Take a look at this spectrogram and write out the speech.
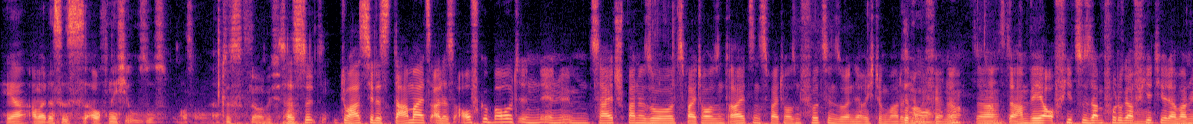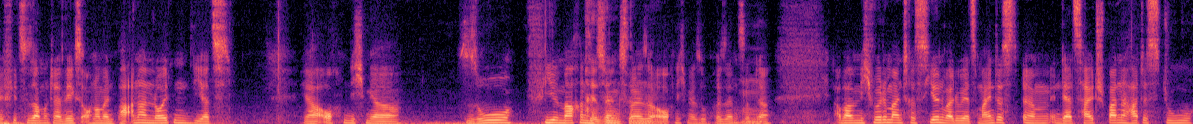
Her. Aber das ist auch nicht Usus, muss man sagen. Das glaube ich. Das heißt, du- du hast dir das damals alles aufgebaut in, in, in Zeitspanne so 2013, 2014 so in der Richtung war das Genau, ungefähr. Ne? ja. Da, da haben wir ja auch viel zusammen fotografiert hier, da waren wir viel zusammen unterwegs, auch noch mit ein paar anderen Leuten, die jetzt ja auch nicht mehr so viel machen, Präsent sind, beziehungsweise ja. auch nicht mehr so präsent sind. Mhm. Ja. Aber mich würde mal interessieren, weil du jetzt meintest, ähm, in der Zeitspanne hattest du,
